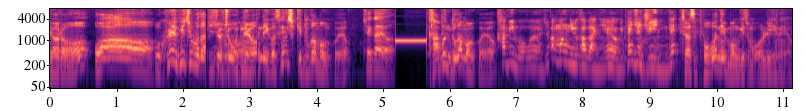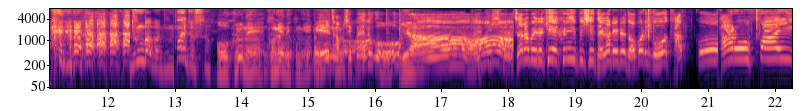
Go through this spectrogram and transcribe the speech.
열어 와 오, crayfish보다 비주얼 좋은데요 근데 이거 생식기 누가 먹을 거예요? 제가요. 갑은 누가 먹을 거예요? 갑이 먹어야죠. 빵빵님이 갑 아니에요? 여기 펜션 주인인데? 제가 봤을 땐 보건이 먹은 게좀 어울리긴 해요 눈 봐봐 눈. 허해졌어. 어 그러네 궁예네 궁예 얘 잠시 거. 빼두고 이야 아. 자 여러분 이렇게 crayfish 대가리를 넣어버리고 닫고 바로 fire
